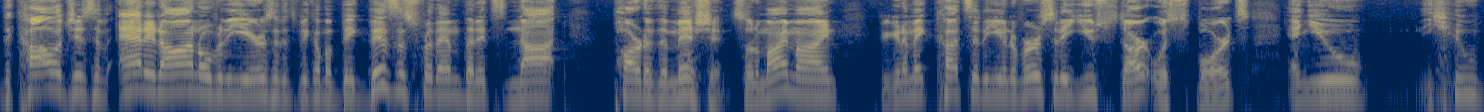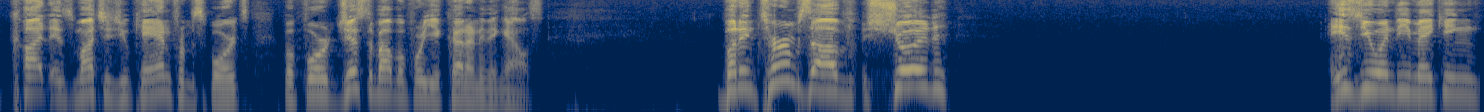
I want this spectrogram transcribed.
the colleges have added on over the years and it's become a big business for them, but it's not part of the mission. So to my mind, if you're going to make cuts at a university, you start with sports and you you cut as much as you can from sports before just about before you cut anything else. But in terms of should is UND making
